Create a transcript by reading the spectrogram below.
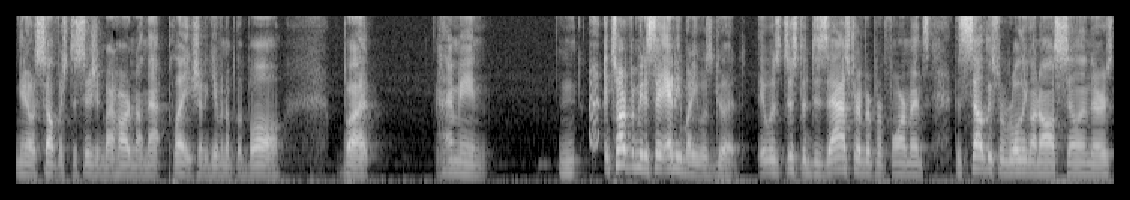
you know, a selfish decision by Harden on that play. He should have given up the ball. But, I mean, it's hard for me to say anybody was good. It was just a disaster of a performance. The Celtics were rolling on all cylinders.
